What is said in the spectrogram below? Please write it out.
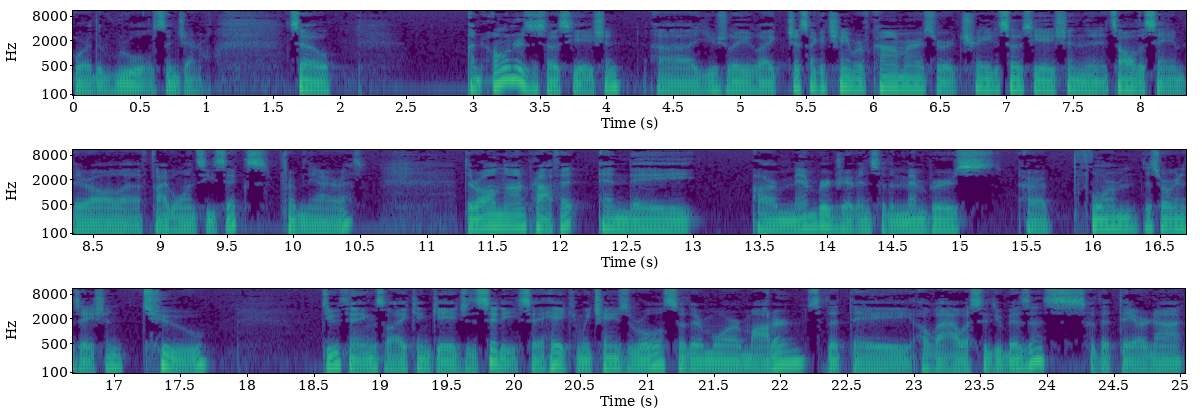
or the rules in general. So an owners association, uh, usually like just like a chamber of commerce or a trade association, it's all the same. They're all uh, 501c6 from the IRS. They're all nonprofit and they are member driven. So the members uh, form this organization to do things like engage the city. Say, hey, can we change the rules so they're more modern, so that they allow us to do business, so that they are not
